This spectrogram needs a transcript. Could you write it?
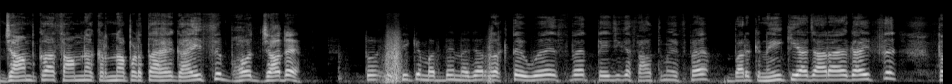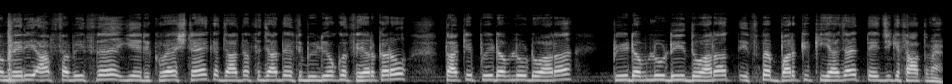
जाम का सामना करना पड़ता है। गाइस, बहुत ज़्यादा तो इसी के मद्देनज़र रखते हुए इस पर तेज़ी के साथ में इस पर वर्क नहीं किया जा रहा है गाइस तो मेरी आप सभी से ये रिक्वेस्ट है कि ज़्यादा से ज़्यादा इस वीडियो को शेयर करो ताकि पी द्वारा पी डब्ल्यू डी द्वारा इस पर वर्क किया जाए तेज़ी के साथ में।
